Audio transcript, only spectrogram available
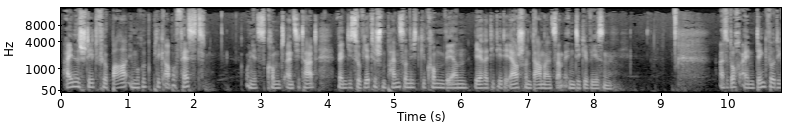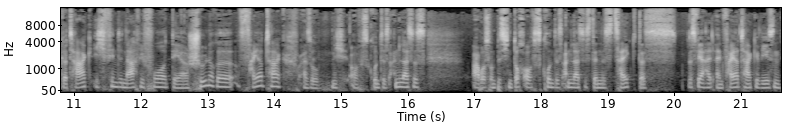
Eines steht für Bahr im Rückblick aber fest, und jetzt kommt ein Zitat, wenn die sowjetischen Panzer nicht gekommen wären, wäre die DDR schon damals am Ende gewesen. Also doch ein denkwürdiger Tag. Ich finde nach wie vor der schönere Feiertag, also nicht aus Grund des Anlasses, aber so ein bisschen doch aus Grund des Anlasses, denn es zeigt, dass das wäre halt ein Feiertag gewesen,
